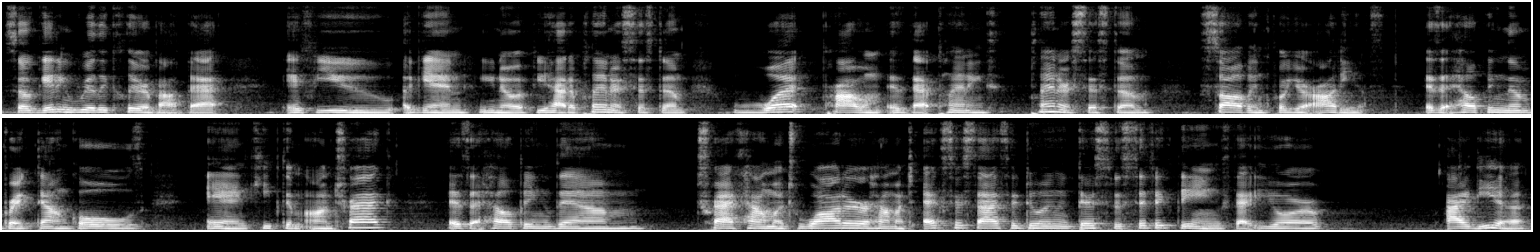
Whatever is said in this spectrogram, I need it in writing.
So, getting really clear about that. If you, again, you know, if you had a planner system, what problem is that planning planner system solving for your audience? Is it helping them break down goals and keep them on track? Is it helping them track how much water or how much exercise they're doing? There's specific things that your idea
